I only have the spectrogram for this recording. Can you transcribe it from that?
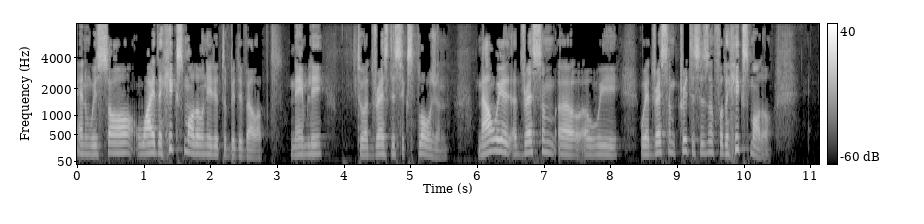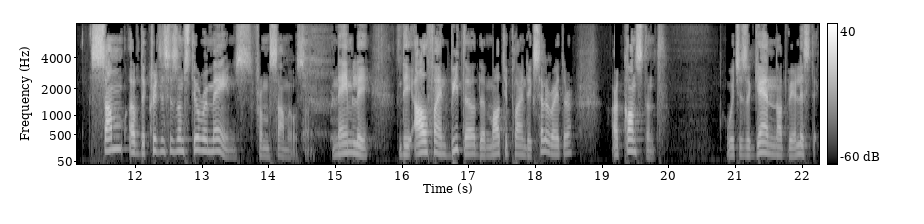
and we saw why the Hicks model needed to be developed, namely to address this explosion. Now we address some uh, uh, we we address some criticism for the Hicks model. Some of the criticism still remains from Samuelson, namely the alpha and beta, the multiplier and the accelerator, are constant which is again not realistic.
